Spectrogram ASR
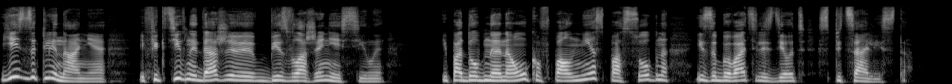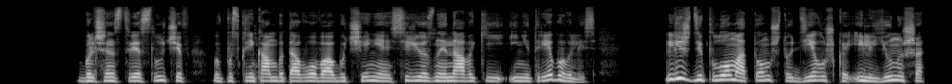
Есть заклинания, эффективные даже без вложения силы, и подобная наука вполне способна из обывателя сделать специалиста. В большинстве случаев выпускникам бытового обучения серьезные навыки и не требовались, лишь диплом о том, что девушка или юноша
